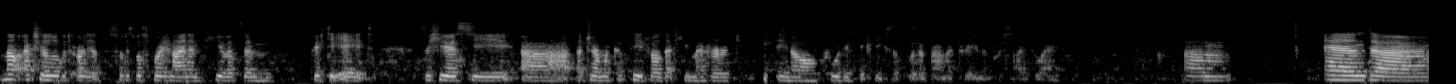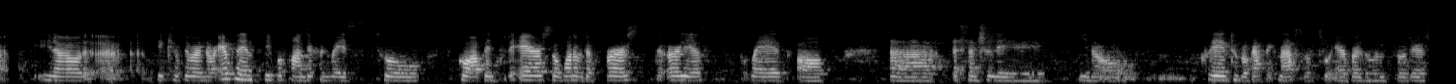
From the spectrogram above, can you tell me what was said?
no, actually a little bit earlier. So this was 49 and he was in 58. So here's the uh, a German cathedral that he measured, you know, through these techniques of photogrammetry in a precise way. Um, and uh, you know, uh, because there were no airplanes, people found different ways to go up into the air. So one of the first, the earliest ways of uh, essentially, you know, creating topographic maps was through air balloons. So there's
